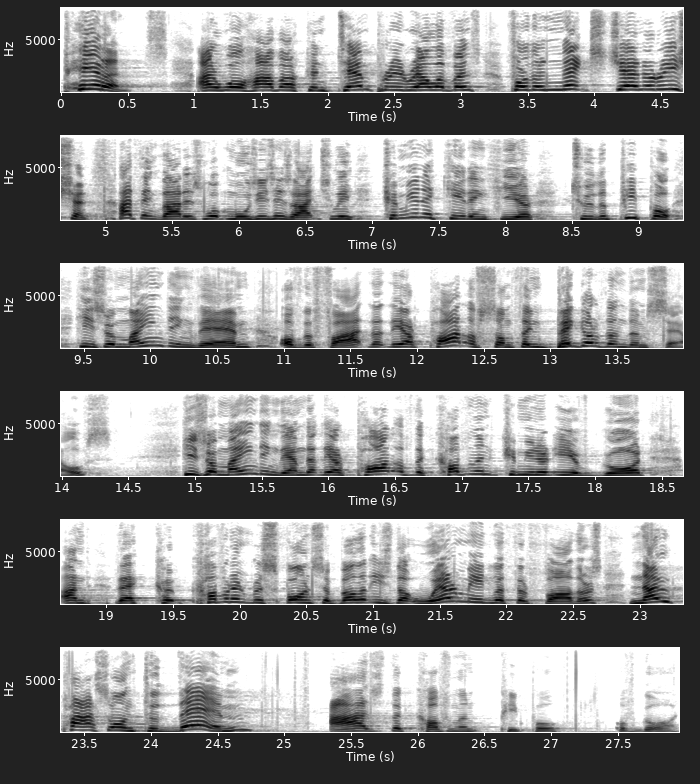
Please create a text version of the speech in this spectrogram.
parents, and will have a contemporary relevance for the next generation. I think that is what Moses is actually communicating here to the people. He's reminding them of the fact that they are part of something bigger than themselves He's reminding them that they are part of the covenant community of God and the co- covenant responsibilities that were made with their fathers now pass on to them as the covenant people of God.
